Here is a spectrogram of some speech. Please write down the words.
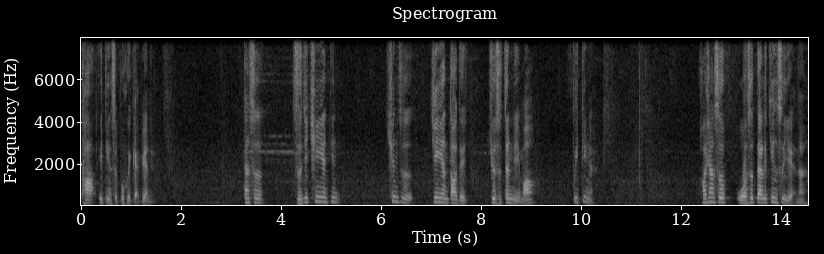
他一定是不会改变的。但是自己亲眼定。”亲自经验到的，就是真理吗？不一定啊。好像是我是戴了近视眼呢，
